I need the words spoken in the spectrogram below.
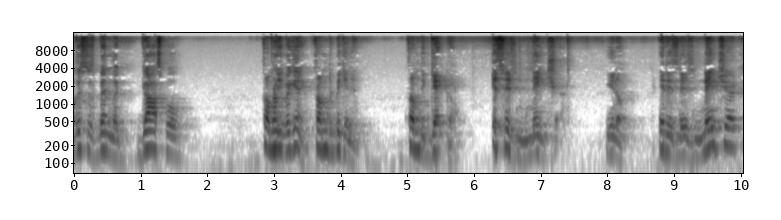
this has been the gospel from, from the, the, beginning. From the beginning. From the get go. It's his nature. You know, it is his nature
